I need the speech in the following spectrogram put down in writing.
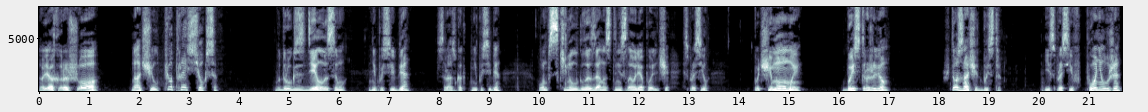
Но я хорошо, — начал Петр осекся. Вдруг сделалось ему не по себе, сразу как-то не по себе. — он вскинул глаза на Станислава Леопольдовича и спросил, — Почему мы быстро живем? — Что значит быстро? И, спросив, понял уже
